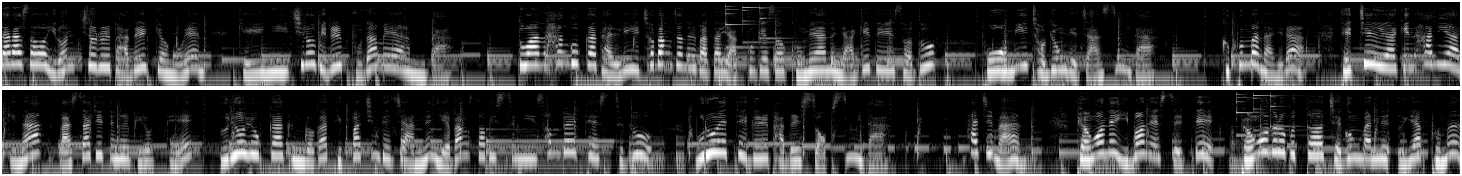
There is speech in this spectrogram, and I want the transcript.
따라서 이런 치료를 받을 경우엔 개인이 치료비를 부담해야 합니다. 또한 한국과 달리 처방전을 받아 약국에서 구매하는 약에 대해서도 보험이 적용되지 않습니다. 그뿐만 아니라 대체의학인 한의학이나 마사지 등을 비롯해 의료 효과 근거가 뒷받침되지 않는 예방 서비스 및 선별 테스트도 무료 혜택을 받을 수 없습니다. 하지만 병원에 입원했을 때 병원으로부터 제공받는 의약품은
